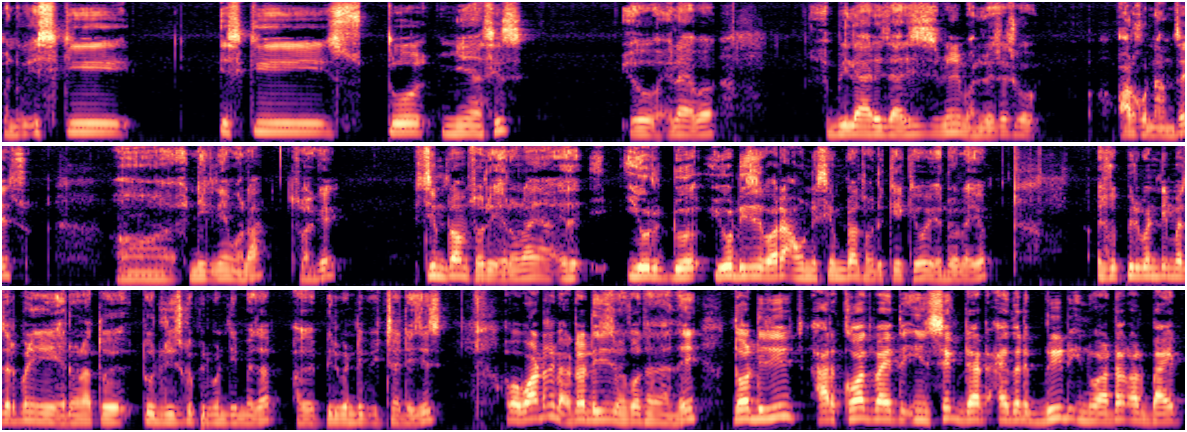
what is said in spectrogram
भनेको स्की स्किस्टोमियासिस यो यसलाई अब बिलारी जारिसिस पनि चाहिँ यसको अर्को नाम चाहिँ निकनेम होला। सके सिम्टम्सहरू हेर्नुलाई यो यो डिजिजबाट आउने सिम्टम्सहरू के के हो? हेर्नुलाई यो। यसको प्रिभेन्टिभ मेजर पनि हेरौँ होला। त्यो त्यो डिजिजको प्रिभेन्टिभ मेजर प्रिभेन्टिभ स्ट्राटेजिज अब वाटर भ्याक्टर डिजिज भनेको जाँदै the disease are cause by the insect that either breed in water or bite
